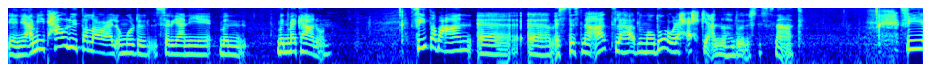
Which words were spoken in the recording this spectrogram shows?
يعني عم يتحاولوا يطلعوا على الأمور السريانية من من مكانهم. في طبعا آه، آه، استثناءات لهذا الموضوع وراح أحكي عنه هدول الاستثناءات. في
